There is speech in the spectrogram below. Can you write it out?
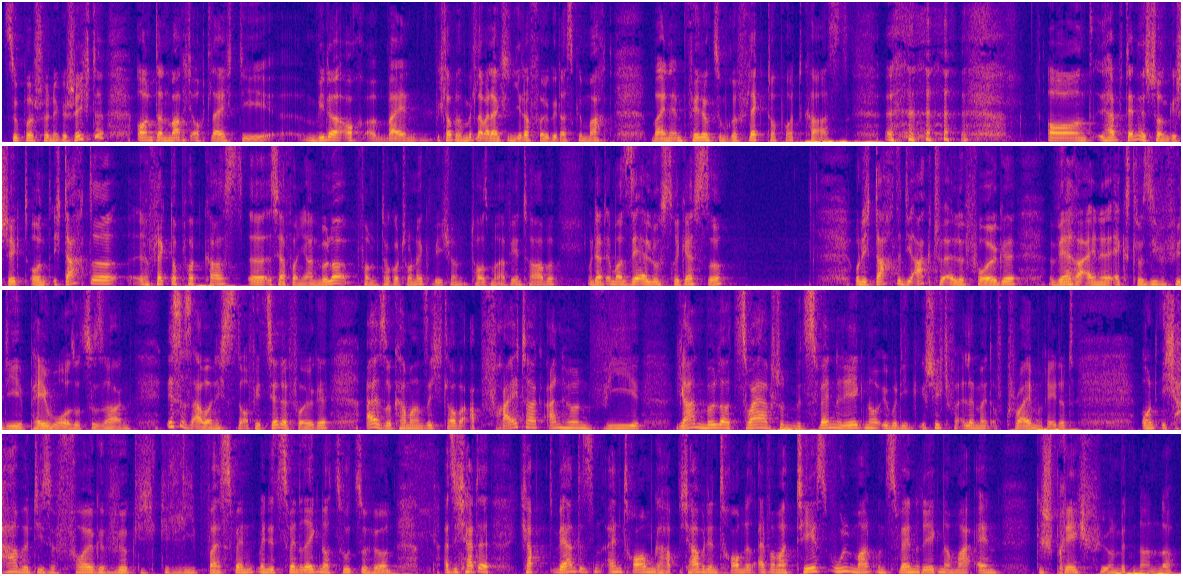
super schöne Geschichte. Und dann mache ich auch gleich die, äh, wieder auch äh, bei, ich glaube, mittlerweile habe ich in jeder Folge das gemacht, meine Empfehlung zum Reflektor-Podcast. und habe Dennis schon geschickt und ich dachte, Reflektor-Podcast äh, ist ja von Jan Müller, von Tokotronic, wie ich schon tausendmal erwähnt habe. Und er hat immer sehr illustre Gäste. Und ich dachte, die aktuelle Folge wäre eine exklusive für die Paywall sozusagen. Ist es aber nicht, es ist eine offizielle Folge. Also kann man sich, ich glaube, ab Freitag anhören, wie Jan Müller zweieinhalb Stunden mit Sven Regner über die Geschichte von Element of Crime redet. Und ich habe diese Folge wirklich geliebt, weil Sven, wenn jetzt Sven Regner zuzuhören. Also ich hatte, ich habe währenddessen einen Traum gehabt. Ich habe den Traum, dass einfach mal T.S. Uhlmann und Sven Regner mal ein Gespräch führen miteinander.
